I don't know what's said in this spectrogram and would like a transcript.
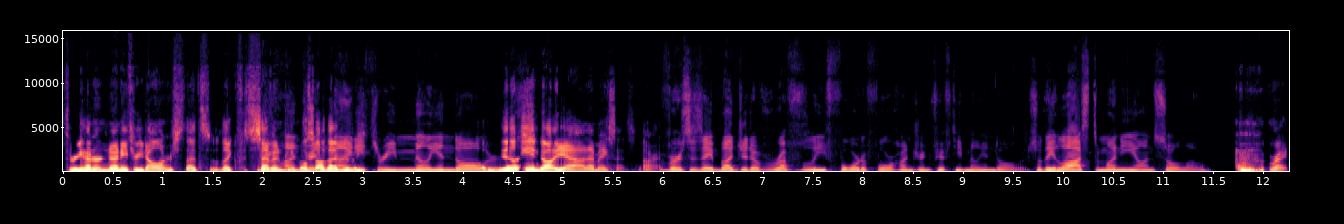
Three hundred ninety-three dollars. That's like seven people saw that movie. Ninety-three million A dollars million dollars. Yeah, that makes sense. All right. versus a budget of roughly four to four hundred fifty million dollars. So they lost money on Solo. right.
